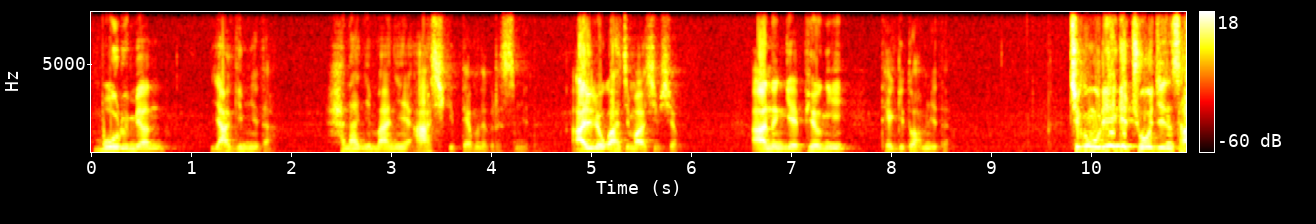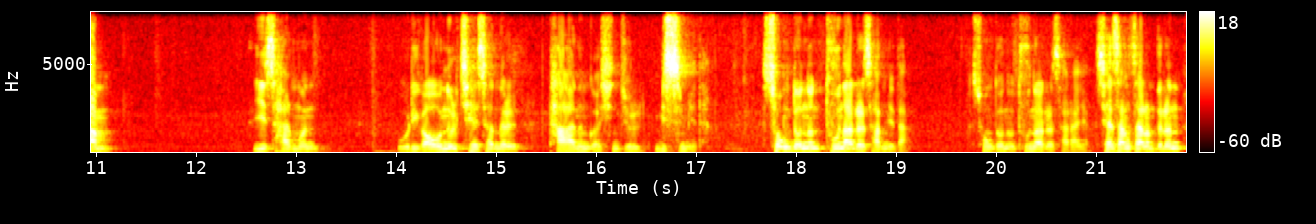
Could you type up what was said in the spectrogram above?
모르면 약입니다. 하나님만이 아시기 때문에 그렇습니다. 알려고 하지 마십시오. 아는 게 병이 되기도 합니다. 지금 우리에게 주어진 삶, 이 삶은 우리가 오늘 최선을 다하는 것인 줄 믿습니다. 송도는 두 날을 삽니다. 송도는 두 날을 살아요. 세상 사람들은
